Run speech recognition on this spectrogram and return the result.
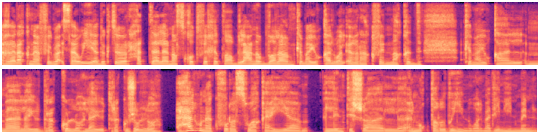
غرقنا في المأساوية. دكتور حتى لا نسقط في خطاب لعن الظلام كما يقال والإغراق في النقد. كما يقال ما لا يدرك كله لا يترك جله. هل هناك فرص واقعية لانتشال المقترضين والمدينين من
